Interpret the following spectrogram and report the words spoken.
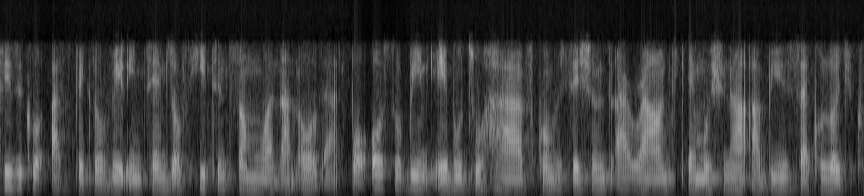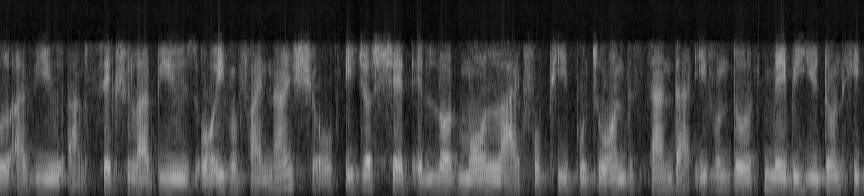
physical aspect of it in terms of hitting someone and all that but also being able to have conversations around emotional abuse psychological abuse um, sexual abuse or even financial. It just shed a lot more light for people to understand that even though maybe you don't hit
